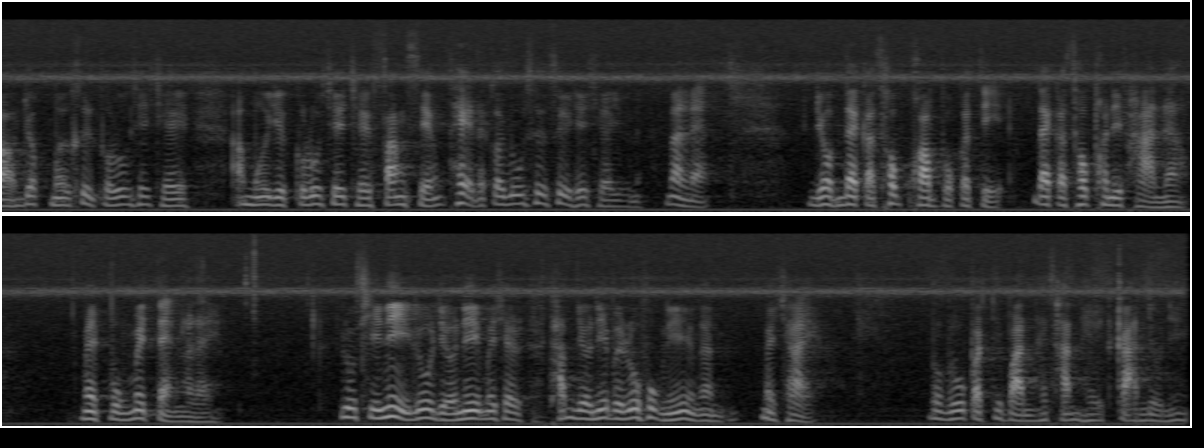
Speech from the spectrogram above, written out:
ปล่าๆยกมือขึ้นก็รู้เฉยๆเอามือหยุดก็รู้เฉยๆฟังเสียงเทศแล้วก็รู้ซื่อๆเฉยๆอยู่นั่นแหละยมได้กระทบความปกติ ได้กระทบพันิพานแล้ว ไม่ปรุงไม่แต่งอะไร รู้ที่นี่รู้เดี๋ยวนี้ไม่ใช่ทำเดี๋ยวนี้ไปรู้พวกนี้อย่างนั้นไม่ใช่ต้องรู้ปัจจุบันให้ทันเหตุการณ์อยู่นี้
